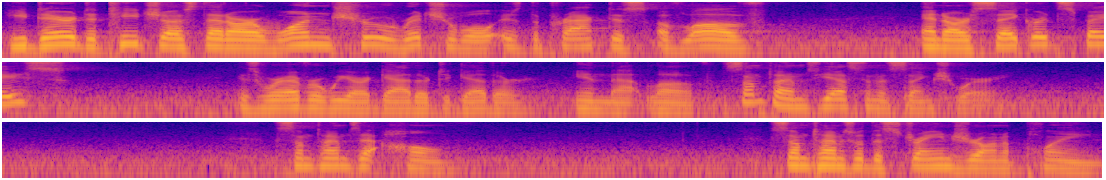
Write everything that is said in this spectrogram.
He dared to teach us that our one true ritual is the practice of love, and our sacred space is wherever we are gathered together in that love. Sometimes, yes, in a sanctuary, sometimes at home, sometimes with a stranger on a plane.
